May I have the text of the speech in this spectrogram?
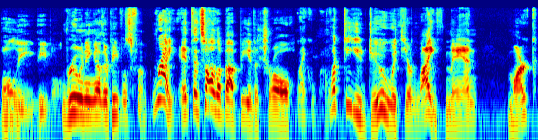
bullying people. ruining other people's fun. Right. It, it's all about being a troll. Like, what do you do with your life, man? Mark?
